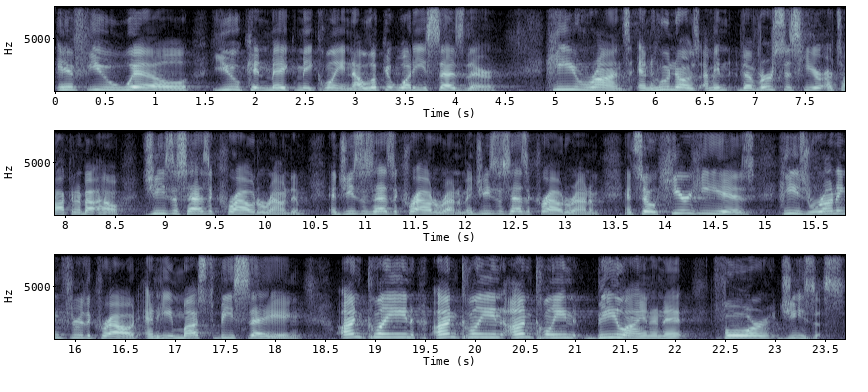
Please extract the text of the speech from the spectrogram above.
if you will, you can make me clean. Now look at what he says there. He runs, and who knows? I mean, the verses here are talking about how Jesus has a crowd around him, and Jesus has a crowd around him, and Jesus has a crowd around him. And so here he is, he's running through the crowd, and he must be saying, Unclean, unclean, unclean, beelining it for Jesus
